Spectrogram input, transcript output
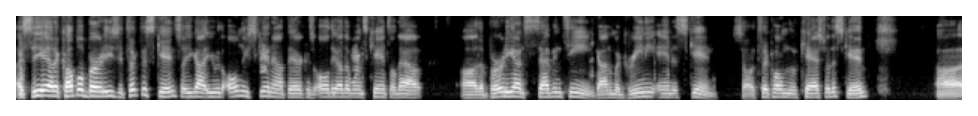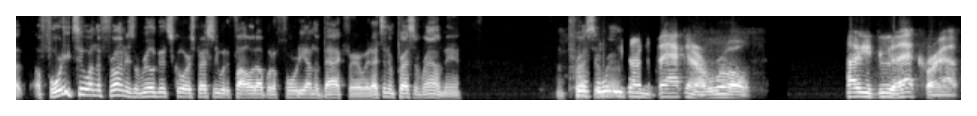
I see you had a couple birdies. You took the skin, so you got you were the only skin out there because all the other ones canceled out. Uh, the birdie on 17 got him a greenie and a skin, so I took home the cash for the skin. Uh, a 42 on the front is a real good score, especially with it followed up with a 40 on the back fairway. That's an impressive round, man. Impressive round. on the back in a row. How do you do that crap?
